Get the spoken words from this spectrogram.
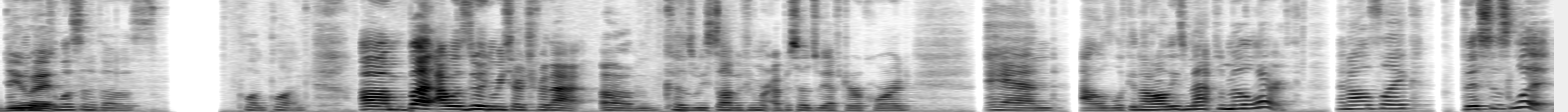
Do and then You it. can listen to those. Plug plug. Um, but I was doing research for that um because we still have a few more episodes we have to record, and I was looking at all these maps of Middle Earth, and I was like, "This is lit.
